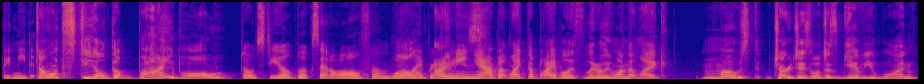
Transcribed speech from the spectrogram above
They need it. Don't steal the Bible. Don't steal books at all from Well, libraries. I mean, yeah, but like the Bible is literally one that like most churches will just give you one.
